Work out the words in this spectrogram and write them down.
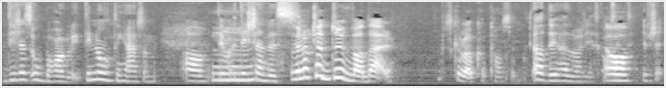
Det känns obehagligt, det är någonting här som, ja. det, det kändes, Men också att du var där. Det skulle vara konstigt. ja det hade varit jättekonstigt Ja. i och för sig.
